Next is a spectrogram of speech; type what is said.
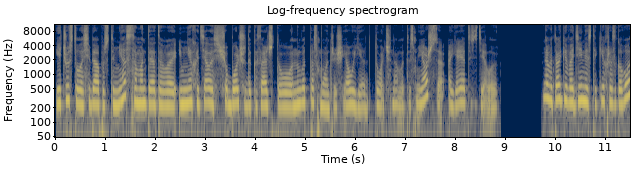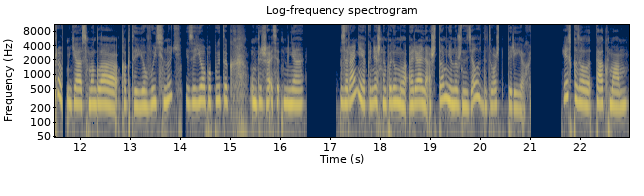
Я чувствовала себя пустым местом от этого, и мне хотелось еще больше доказать, что ну вот посмотришь, я уеду, точно. Вот ты смеешься, а я это сделаю. Но в итоге в один из таких разговоров я смогла как-то ее вытянуть из ее попыток убежать от меня. Заранее я, конечно, подумала, а реально, а что мне нужно сделать для того, чтобы переехать? Я сказала, так, мам,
